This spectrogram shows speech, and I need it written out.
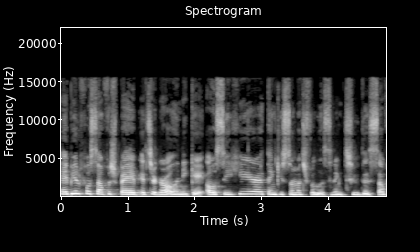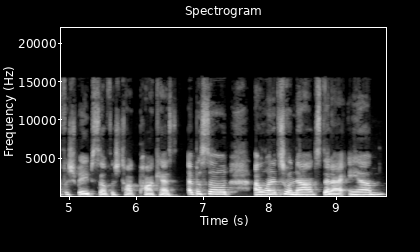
Hey, beautiful selfish babe. It's your girl, Olanike Osi here. Thank you so much for listening to this Selfish Babe Selfish Talk podcast episode. I wanted to announce that I am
